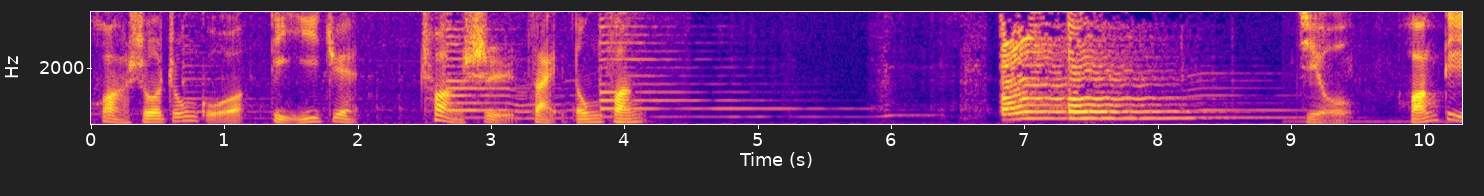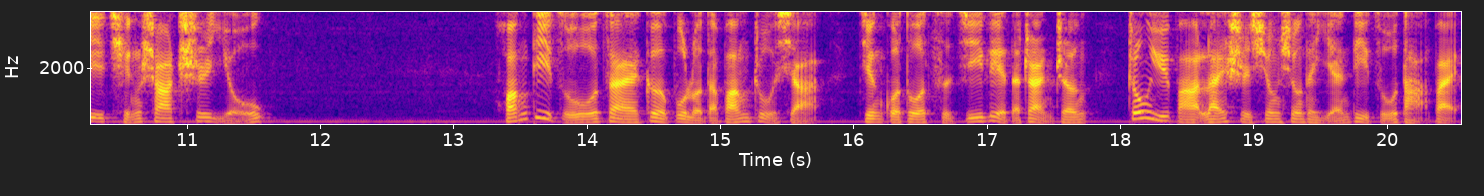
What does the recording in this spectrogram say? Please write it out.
话说中国第一卷，创世在东方。九，皇帝情杀蚩尤。皇帝族在各部落的帮助下，经过多次激烈的战争，终于把来势汹汹的炎帝族打败。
